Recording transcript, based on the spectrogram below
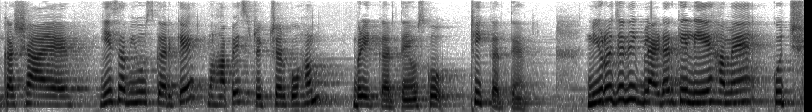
कषाय, ये सब यूज़ करके वहाँ पे स्ट्रक्चर को हम ब्रेक करते हैं, उसको ठीक करते हैं। न्यूरोजेनिक ब्लैडर के लिए हमें कुछ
